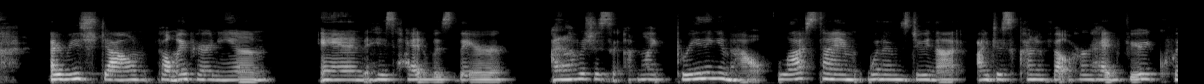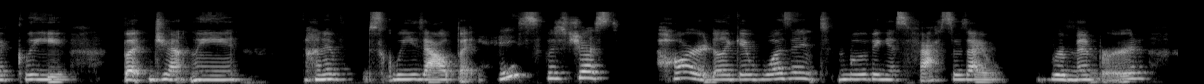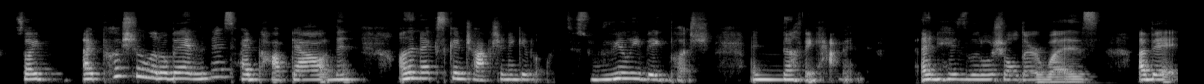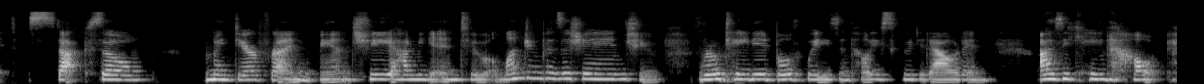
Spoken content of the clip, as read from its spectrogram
I reached down, felt my perineum, and his head was there. And I was just, I'm like breathing him out. Last time when I was doing that, I just kind of felt her head very quickly, but gently kind of squeeze out. But his was just hard. Like it wasn't moving as fast as I remembered. So I I pushed a little bit and then his head popped out. And then on the next contraction, I gave this really big push and nothing happened. And his little shoulder was a bit stuck. So my dear friend, man, she had me get into a lunging position. She rotated both ways until he scooted out. And as he came out,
